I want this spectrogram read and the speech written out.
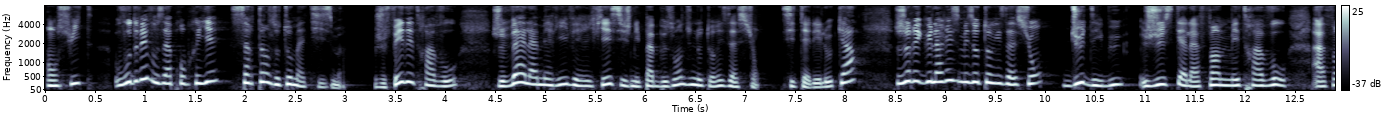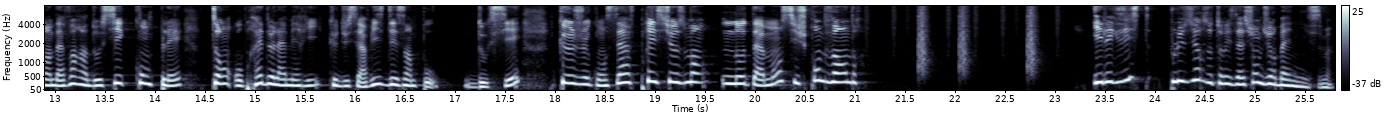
Ensuite, vous devez vous approprier certains automatismes. Je fais des travaux, je vais à la mairie vérifier si je n'ai pas besoin d'une autorisation. Si tel est le cas, je régularise mes autorisations du début jusqu'à la fin de mes travaux afin d'avoir un dossier complet tant auprès de la mairie que du service des impôts. Dossier que je conserve précieusement, notamment si je compte vendre. Il existe plusieurs autorisations d'urbanisme,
